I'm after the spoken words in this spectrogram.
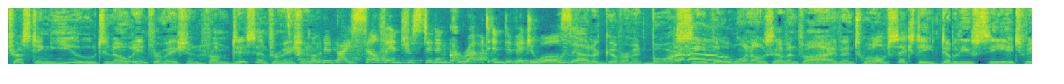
Trusting you to know information from disinformation Promoted by self interested and corrupt individuals. without a government board. Cville 1075 and 1260 WCHV.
